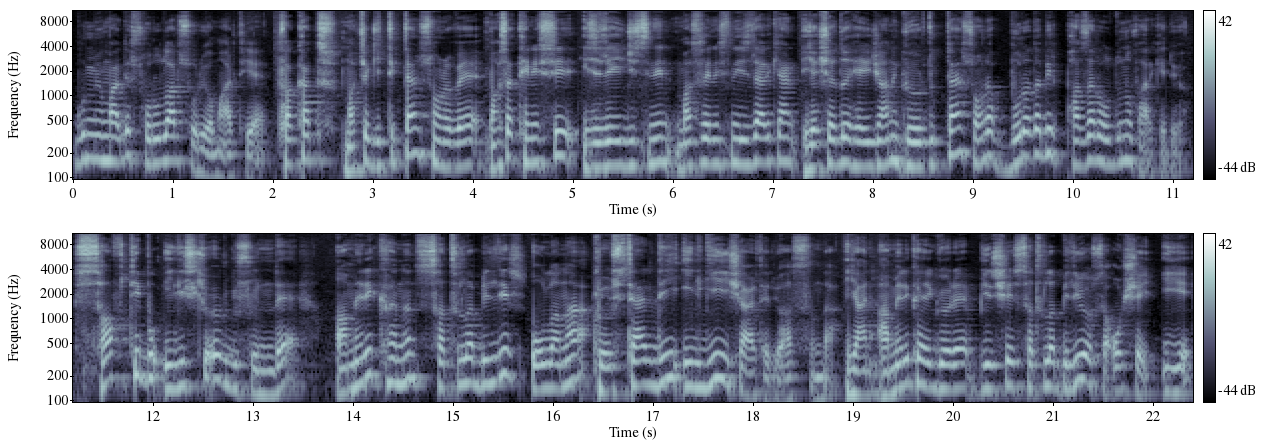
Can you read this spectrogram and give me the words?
bu minvalde sorular soruyor Marty'ye. Fakat maça gittikten sonra ve masa tenisi izleyicisinin masa tenisini izlerken yaşadığı heyecanı gördükten sonra burada bir pazar olduğunu fark ediyor. Safti bu ilişki örgüsünde Amerika'nın satılabilir olana gösterdiği ilgiyi işaret ediyor aslında. Yani Amerika'ya göre bir şey satılabiliyorsa o şey iyi,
